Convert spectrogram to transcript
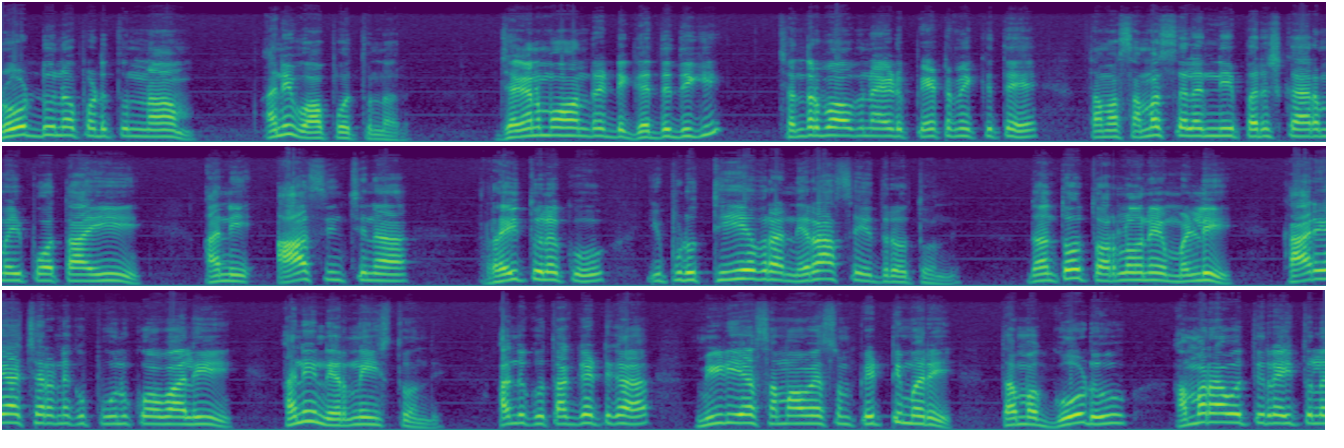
రోడ్డున పడుతున్నాం అని వాపోతున్నారు. జగన్మోహన్ రెడ్డి గద్దె దిగి చంద్రబాబు నాయుడు పీఠమెక్కితే తమ సమస్యలన్నీ పరిష్కారమైపోతాయి అని ఆశించిన రైతులకు ఇప్పుడు తీవ్ర నిరాశ ఎదురవుతోంది. దాంతో త్వరలోనే మళ్ళీ కార్యాచరణకు పూనుకోవాలి అని నిర్ణయిస్తోంది. అందుకు తగ్గట్టుగా మీడియా సమావేశం పెట్టి మరి తమ గోడు అమరావతి రైతుల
